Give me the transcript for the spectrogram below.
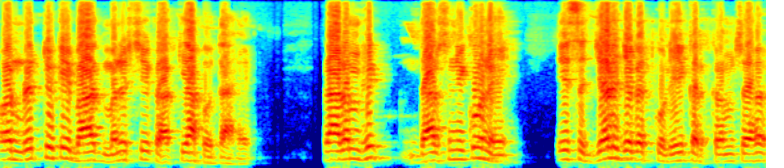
और मृत्यु के बाद मनुष्य का क्या होता है? प्रारंभिक दार्शनिकों ने इस जड़ जगत को लेकर क्रमशः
